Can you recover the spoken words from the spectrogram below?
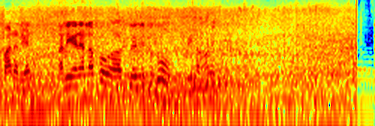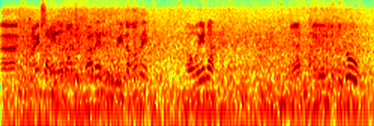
may panel yan talian na lang po at ready to go. Uwi na kami. Ah, uh, ayos akin na namin panel uwi na kami. Okay na. Yan ready to go.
